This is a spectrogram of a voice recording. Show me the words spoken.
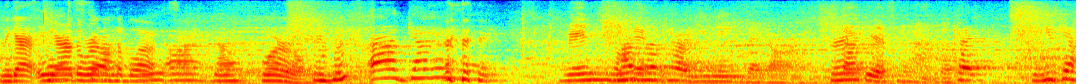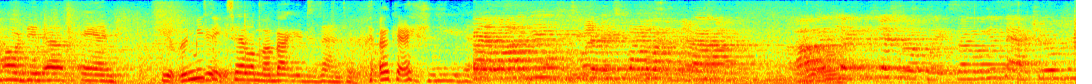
We got We Are the World on the block. We are the world. Mm-hmm. I got it. Randy, I love how unique they are. Thank you. Okay, you can hold it up and Here, let me d- see. tell them about your design too. Okay. When you get done. Uh, check the real quick. So we just have children,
